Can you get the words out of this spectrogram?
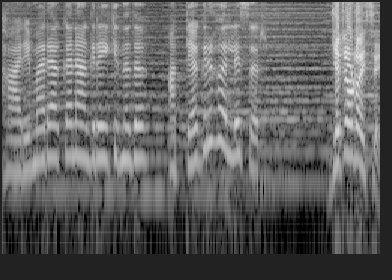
ഭാര്യമാരാക്കാൻ ആഗ്രഹിക്കുന്നത്? അത്യാഗ്രഹമല്ലേ sir? Get out I say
